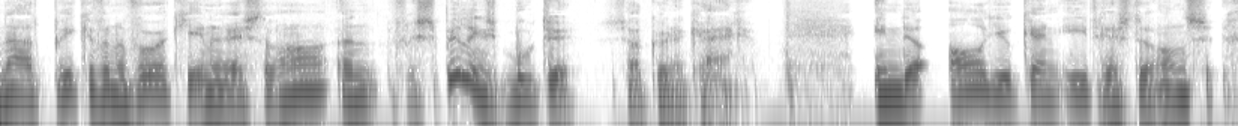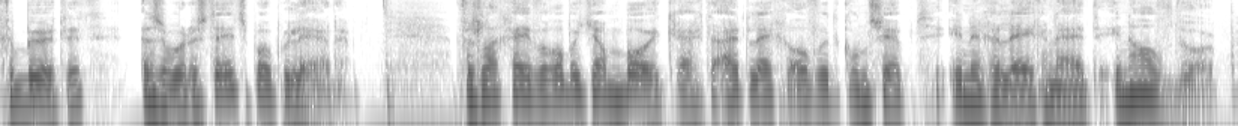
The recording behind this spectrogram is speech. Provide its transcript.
na het prikken van een vorkje in een restaurant... een verspillingsboete zou kunnen krijgen. In de all-you-can-eat restaurants gebeurt het en ze worden steeds populairder. Verslaggever Robert-Jan Boy krijgt uitleg over het concept... in een gelegenheid in Hoofddorp.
